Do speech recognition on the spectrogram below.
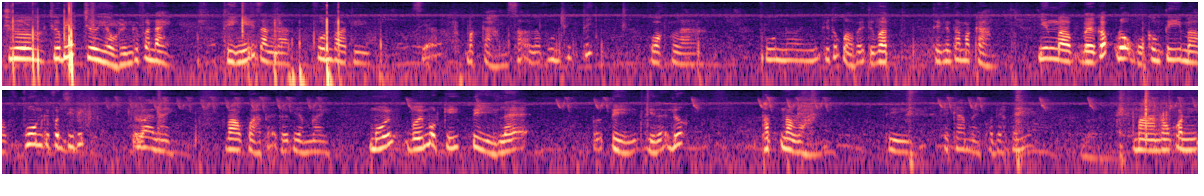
chưa chưa biết chưa hiểu đến cái phân này thì nghĩ rằng là phun vào thì sẽ mặc cảm sợ là phun kích thích hoặc là phun ờ, những cái thuốc bảo vệ thực vật thì người ta mặc cảm. Nhưng mà về góc độ của công ty mà phun cái phân di tích cái loại này vào quả tại thời điểm này mỗi với một cái tỷ lệ, tỷ tỷ lệ nước thật là loãng, thì cái cam này còn đẹp đấy mà nó còn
